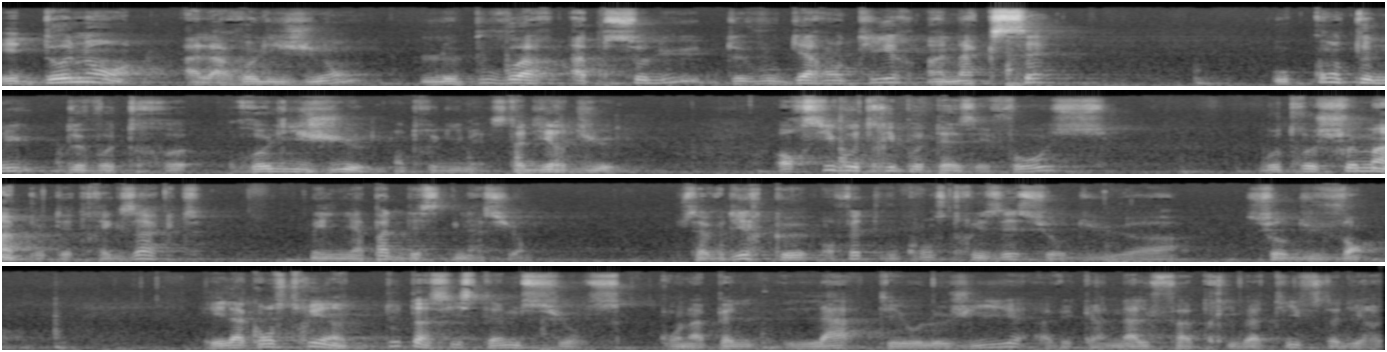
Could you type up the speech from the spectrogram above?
et donnant à la religion le pouvoir absolu de vous garantir un accès au contenu de votre religieux, entre guillemets, c'est-à-dire Dieu. Or, si votre hypothèse est fausse, votre chemin peut être exact, mais il n'y a pas de destination. Ça veut dire que, en fait, vous construisez sur du, euh, sur du vent. Et il a construit tout un système sur ce qu'on appelle la théologie, avec un alpha privatif, c'est-à-dire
